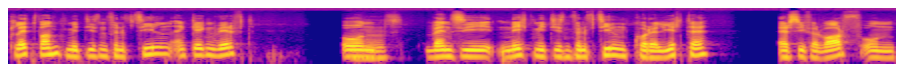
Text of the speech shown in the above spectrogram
Klettwand mit diesen fünf Zielen entgegenwirft. Und Mhm. wenn sie nicht mit diesen fünf Zielen korrelierte, er sie verwarf und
